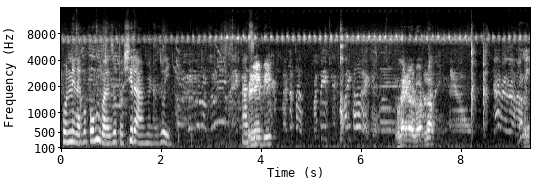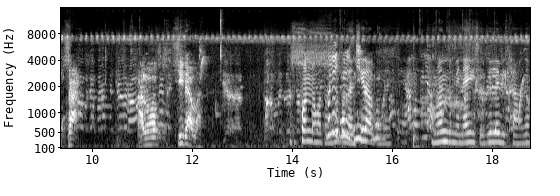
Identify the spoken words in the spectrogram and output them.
ફોન નહીં તાર પપ્પા શું કરે? જો તો શિરા મીણો જોઈ. જલેબી વઘારેલો રોટલો. શાક. હાલો સીધાવા ફોનમાં હોતો ને જોતો તો મેં શિરાવતો આવી છે જલેબી ખાવા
